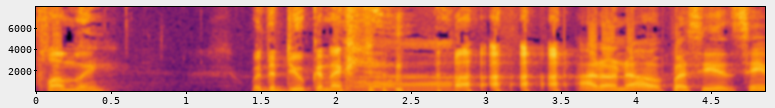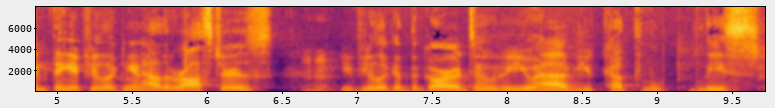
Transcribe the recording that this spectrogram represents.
Plumlee with the Duke connection? I don't know, but see, the same thing. If you're looking at how the roster is, Mm-hmm. if you look at the guards and who you have, you cut the least,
